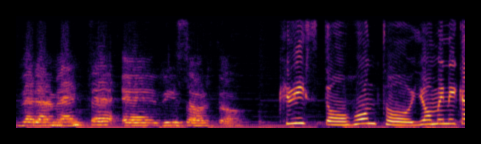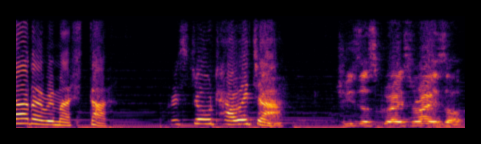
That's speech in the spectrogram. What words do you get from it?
veramente è risorto. Cristo honto yominigara rimashita. Cristo taweja. Jesus Christ rise up.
